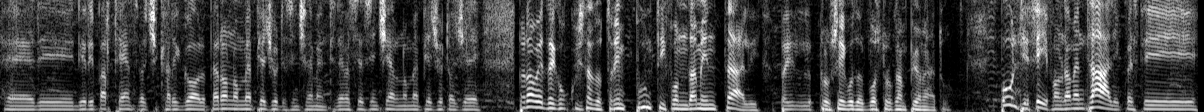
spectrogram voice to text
eh, di, di, ripartenza per cercare il gol, però non mi è piaciuto sinceramente, devo essere sincero, non mi è piaciuto. Cioè... Però avete conquistato tre punti fondamentali per il proseguo del vostro campionato. Punti sì, fondamentali, questi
